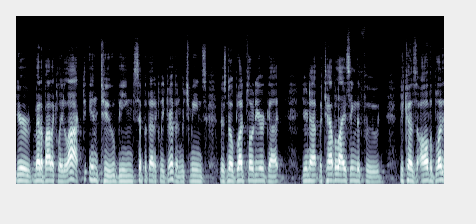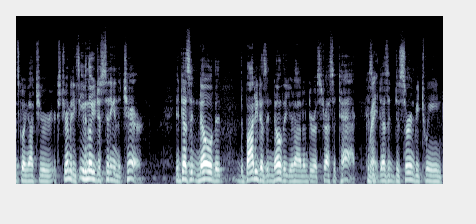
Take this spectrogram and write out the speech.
you're metabolically locked into being sympathetically driven, which means there's no blood flow to your gut, you're not metabolizing the food because all the blood is going out to your extremities, even though you're just sitting in the chair." It doesn't know that the body doesn't know that you're not under a stress attack because Right. it doesn't discern between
